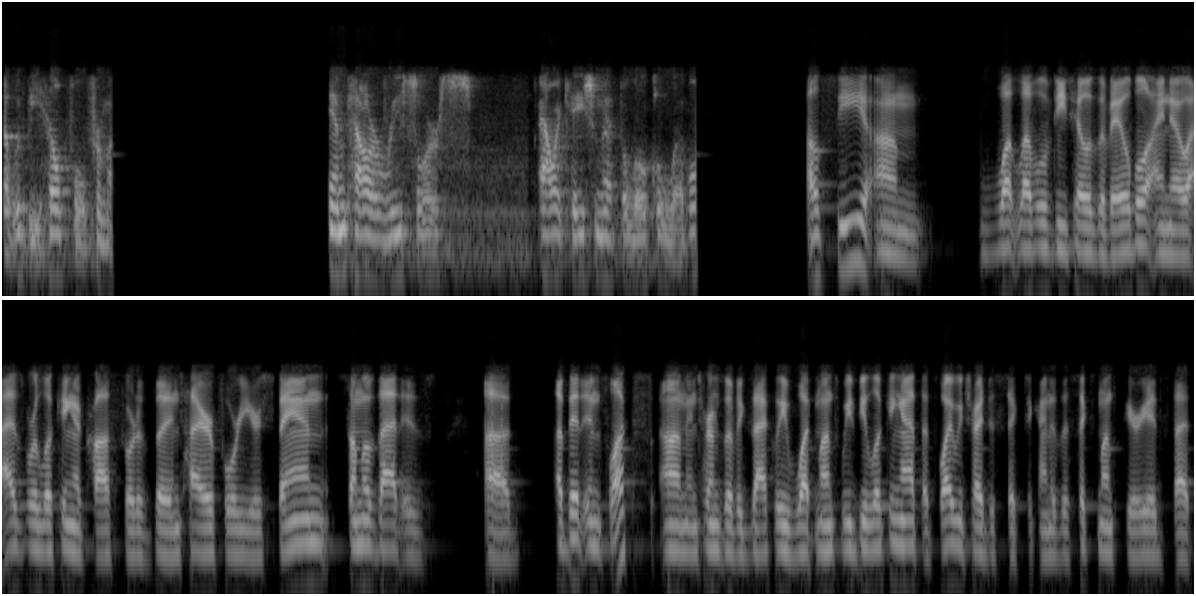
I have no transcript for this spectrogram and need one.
that would be helpful from a manpower resource allocation at the local level. I'll see um, what level of detail is available. I know as we're looking across sort of the entire four-year span, some of that is uh, a bit in flux um, in terms of exactly what month we'd be looking at. That's why we tried to stick to kind of the six-month periods that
